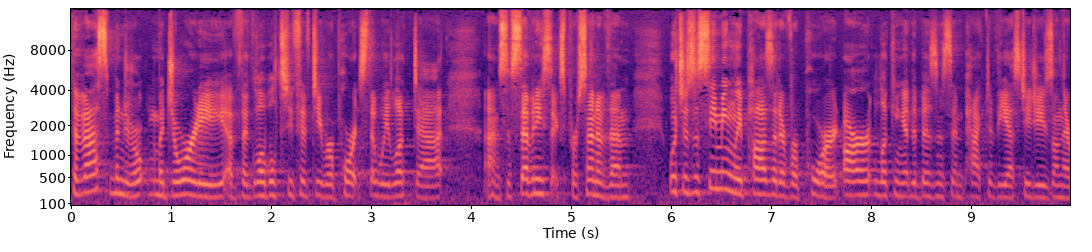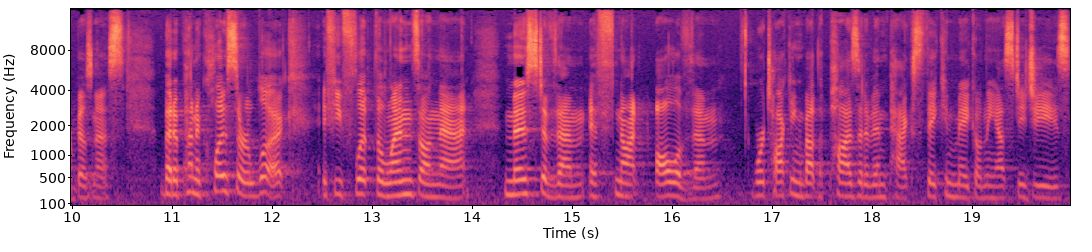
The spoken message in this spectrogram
the vast majority of the Global 250 reports that we looked at, um, so 76% of them, which is a seemingly positive report, are looking at the business impact of the SDGs on their business. But upon a closer look, if you flip the lens on that, most of them, if not all of them, we're talking about the positive impacts they can make on the SDGs,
